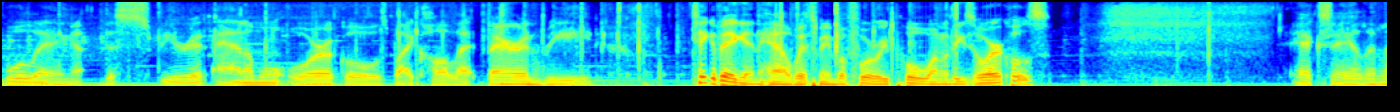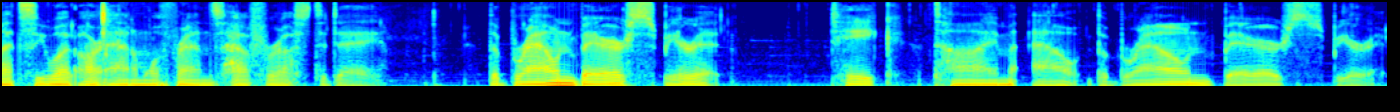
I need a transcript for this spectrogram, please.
pulling the Spirit Animal Oracles by Colette Baron-Reid. Take a big inhale with me before we pull one of these oracles. Exhale and let's see what our animal friends have for us today. The brown bear spirit. Take time out. The brown bear spirit.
